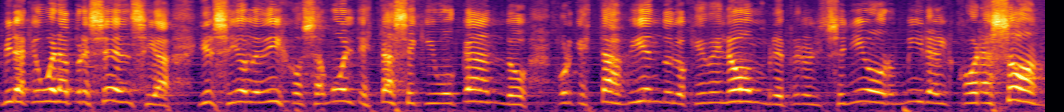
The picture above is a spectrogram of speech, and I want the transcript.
mira qué buena presencia. Y el Señor le dijo, Samuel, te estás equivocando porque estás viendo lo que ve el hombre, pero el Señor mira el corazón.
